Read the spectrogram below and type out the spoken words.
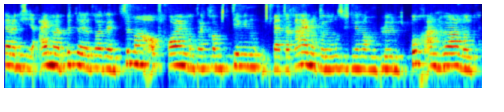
ja, wenn ich einmal bitte, soll sein Zimmer aufräumen und dann komme ich zehn Minuten später rein und dann muss ich mir noch einen blöden Spruch anhören und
